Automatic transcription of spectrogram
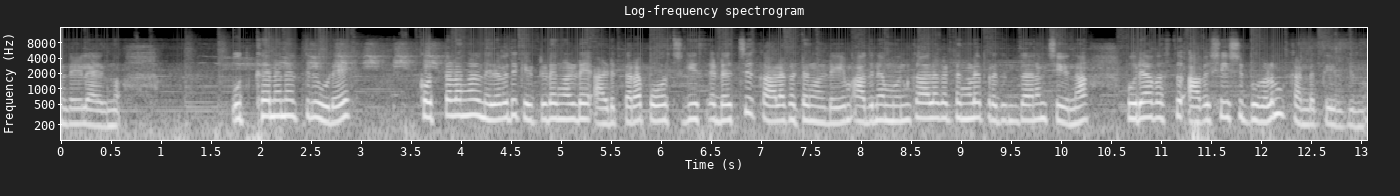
നിലയിലായിരുന്നു. ഉത്ഖനനത്തിലൂടെ കൊത്തളങ്ങൾ നിരവധി കെട്ടിടങ്ങളുടെ അടിത്തറ പോർച്ചുഗീസ് ഡച്ച് കാലഘട്ടങ്ങളുടെയും അതിന് മുൻകാലഘട്ടങ്ങളെ പ്രതിനിധാനം ചെയ്യുന്ന പുരാവസ്തു അവശേഷിപ്പുകളും കണ്ടെത്തിയിരിക്കുന്നു.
